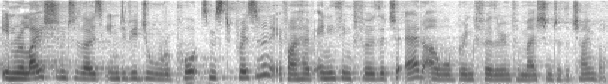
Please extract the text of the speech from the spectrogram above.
In relation to those individual reports, Mr President, if I have anything further to add, I will bring further information to the chamber.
